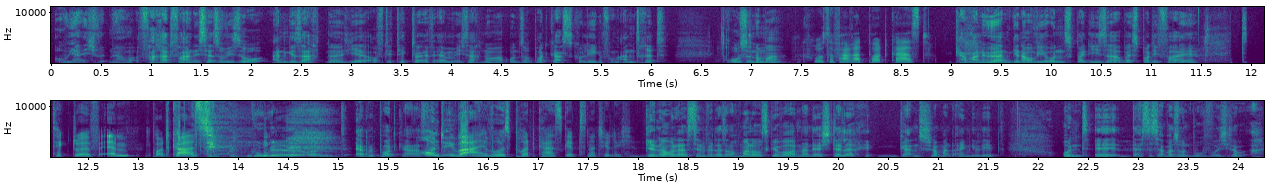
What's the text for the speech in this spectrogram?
oh ja, ich würde mir auch mal, Fahrradfahren ist ja sowieso angesagt, ne, hier auf Detektor FM. Ich sage nur, unsere Podcast-Kollegen vom Antritt, große Nummer. Großer Fahrradpodcast. Kann man hören, genau wie uns, bei dieser, bei Spotify, Detektor FM Podcast. Google und Apple Podcasts. Und überall, wo es Podcasts gibt, natürlich. Genau das, sind wir das auch mal losgeworden an der Stelle. Ganz charmant eingewebt. Und äh, das ist aber so ein Buch, wo ich glaube, ach,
